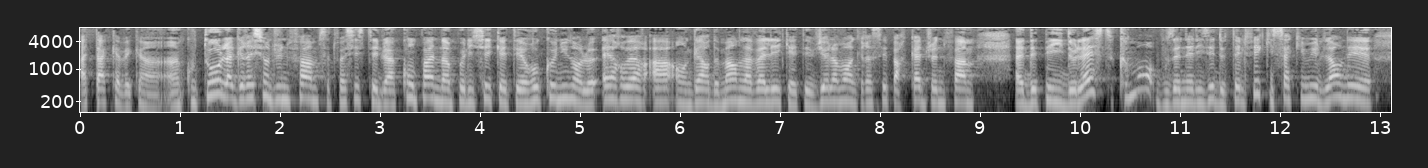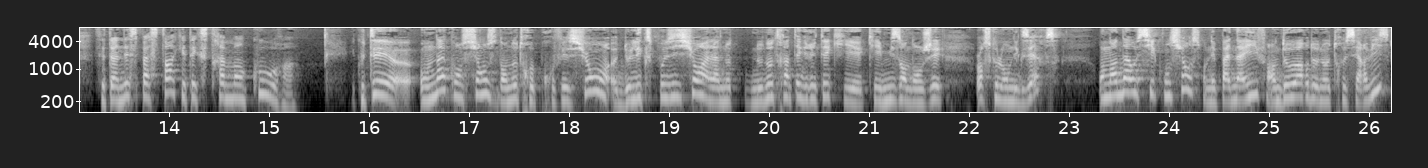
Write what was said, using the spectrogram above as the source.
attaque avec un, couteau. L'agression d'une femme, cette fois-ci, c'était la compagne d'un policier qui a été reconnu dans le RERA en gare de Marne-la-Vallée, qui a été violemment agressé par quatre jeunes femmes euh, des pays de l'Est. Comment vous analysez de tels faits qui s'accumulent? Là, on est, c'est un espace-temps qui est extrêmement court. Écoutez, euh, on a conscience dans notre profession de l'exposition à de notre intégrité qui est, qui est mise en danger lorsque l'on exerce. On en a aussi conscience, on n'est pas naïf en dehors de notre service.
